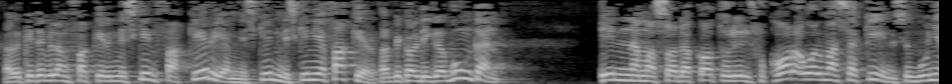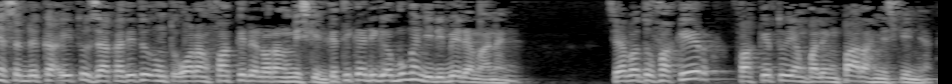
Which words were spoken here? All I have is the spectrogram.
Kalau kita bilang fakir miskin, fakir ya miskin, miskin ya fakir. Tapi kalau digabungkan, inna masadaqatu lil fuqara wal masakin. Sungguhnya sedekah itu, zakat itu untuk orang fakir dan orang miskin. Ketika digabungkan jadi beda maknanya. Siapa tuh fakir? Fakir itu yang paling parah miskinnya.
